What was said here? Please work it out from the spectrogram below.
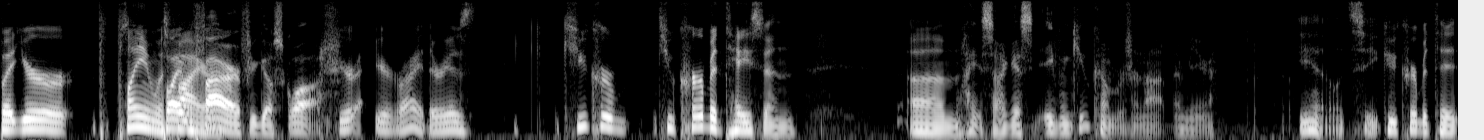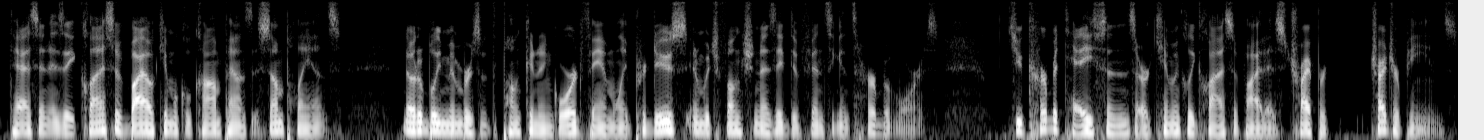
but you're playing with play fire. with fire if you go squash. You're you're right. There is cucur cucurbitacin. Um, Wait, so I guess even cucumbers are not immune. yeah, let's see. Cucurbitacin is a class of biochemical compounds that some plants, notably members of the pumpkin and gourd family, produce and which function as a defense against herbivores. Cucurbitacins are chemically classified as triper- triterpenes,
